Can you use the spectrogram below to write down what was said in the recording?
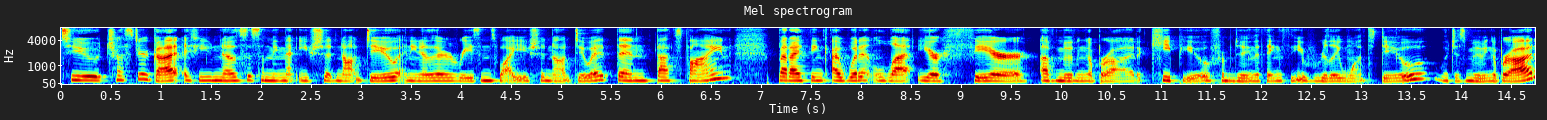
to trust your gut. If you know this is something that you should not do and you know there are reasons why you should not do it, then that's fine. But I think I wouldn't let your fear of moving abroad keep you from doing the things that you really want to do, which is moving abroad.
